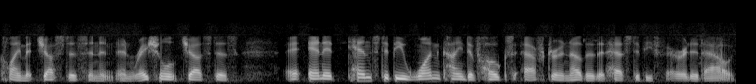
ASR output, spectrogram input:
climate justice and, and racial justice. And it tends to be one kind of hoax after another that has to be ferreted out.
